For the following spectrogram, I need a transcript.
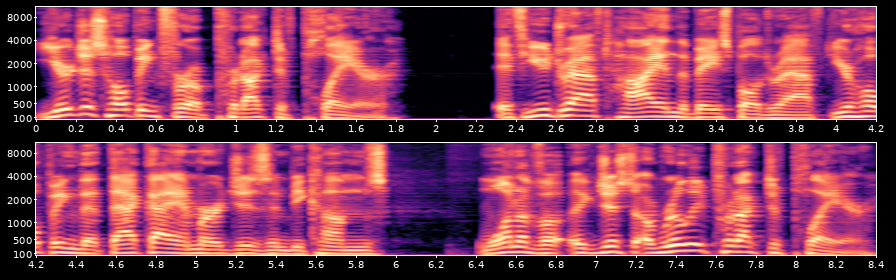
you're just hoping for a productive player. If you draft high in the baseball draft, you're hoping that that guy emerges and becomes one of a just a really productive player,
